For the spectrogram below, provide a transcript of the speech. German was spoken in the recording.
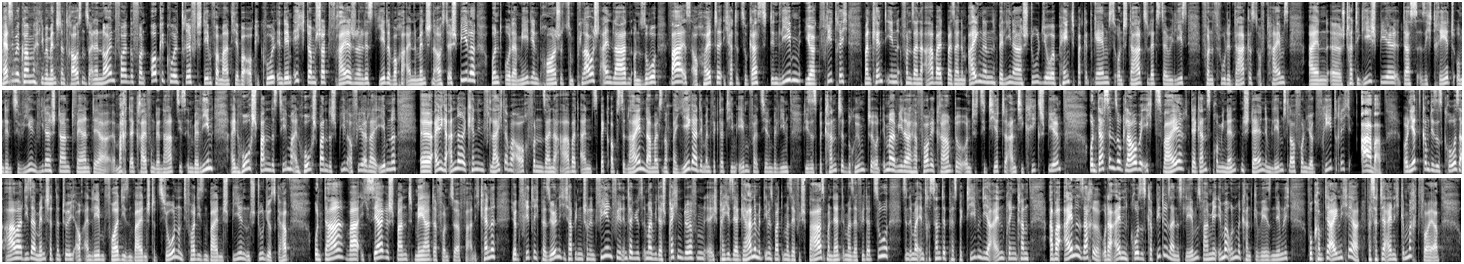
Herzlich willkommen, liebe Menschen da draußen, zu einer neuen Folge von Okay Cool trifft, dem Format hier bei Okay Cool, in dem ich, Dom Schott, freier Journalist, jede Woche einen Menschen aus der Spiele- und oder Medienbranche zum Plausch einladen. Und so war es auch heute. Ich hatte zu Gast den lieben Jörg Friedrich. Man kennt ihn von seiner Arbeit bei seinem eigenen Berliner Studio Paint Bucket Games und da zuletzt der Release von Through the Darkest of Times, ein äh, Strategiespiel, das sich dreht um den zivilen Widerstand während der Machtergreifung der Nazis in Berlin. Ein hochspannendes Thema, ein hochspannendes Spiel auf vielerlei Ebene. Äh, einige andere kennen ihn vielleicht aber auch von seiner Arbeit an Spec Ops The Line, damals noch bei Jäger, dem Entwicklerteam ebenfalls hier in Berlin. Dieses bekannte, berühmte und immer wieder hervorgekramte und zitierte Antikriegsspiel. Und das sind so, glaube ich, zwei der ganz prominenten Stellen im Lebenslauf von Jörg Friedrich. Aber, und jetzt kommt dieses große Aber, dieser Mensch hat natürlich auch ein Leben vor diesen beiden Stationen und vor diesen beiden Spielen und Studios gehabt. Und da war ich sehr gespannt, mehr davon zu erfahren. Ich kenne Jörg Friedrich persönlich. Ich habe ihn schon in vielen, vielen Interviews immer wieder sprechen dürfen. Ich spreche sehr gerne mit ihm. Es macht immer sehr viel Spaß. Man lernt immer sehr viel dazu. Es sind immer interessante Perspektiven, die er einbringen kann. Aber eine Sache oder ein großes Kapitel seines Lebens war mir immer unbekannt gewesen, nämlich, wo kommt er eigentlich her? Was hat er eigentlich gemacht vorher?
